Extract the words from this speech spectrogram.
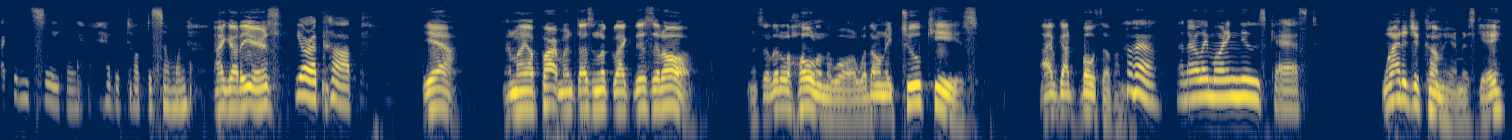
I couldn't sleep. I had to talk to someone. I got ears. You're a cop. Yeah. And my apartment doesn't look like this at all. There's a little hole in the wall with only two keys. I've got both of them. Well, an early morning newscast. Why did you come here, Miss Gay?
